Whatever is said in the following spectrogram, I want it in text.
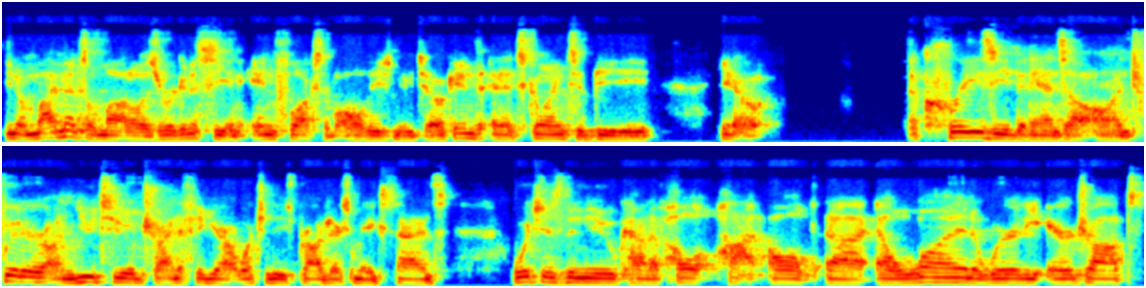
you know, my mental model is we're going to see an influx of all these new tokens and it's going to be, you know, a crazy bonanza on Twitter, on YouTube, trying to figure out which of these projects make sense, which is the new kind of hot, hot alt uh, L1, where are the airdrops.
